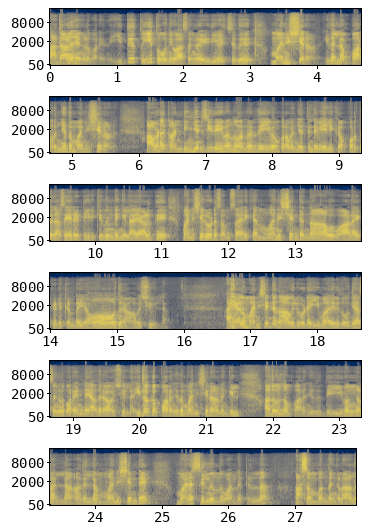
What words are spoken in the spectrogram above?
അതാണ് ഞങ്ങൾ പറയുന്നത്. ഇത് ഈ തോന്നിവാസങ്ങൾ എഴുതി വെച്ചത് മനുഷ്യനാണ്. ഇതെല്ലാം പറഞ്ഞത് മനുഷ്യനാണ്. അവിടെ കണ്ടിൻജൻസി ദൈവം എന്ന് പറഞ്ഞൊരു ദൈവം പ്രപഞ്ചത്തിന്റെ വേലിക്ക് അപ്പുറത്ത് കസേരയിട്ട് ഇരിക്കുന്നുണ്ടെങ്കിൽ അയാൾക്ക് മനുഷ്യരോട് സംസാരിക്കാൻ മനുഷ്യന്റെ നാവ് വാടകയ്ക്ക് എടുക്കേണ്ട യാതൊരു ആവശ്യമില്ല അയാൾ മനുഷ്യന്റെ നാവിലൂടെ ഈ മാതിരി തോന്നിയാസങ്ങൾ പറയേണ്ട യാതൊരു ആവശ്യമില്ല ഇതൊക്കെ പറഞ്ഞത് മനുഷ്യനാണെങ്കിൽ അതൊന്നും പറഞ്ഞത് ദൈവങ്ങളല്ല. അതെല്ലാം മനുഷ്യന്റെ മനസ്സിൽ നിന്ന് വന്നിട്ടുള്ള അസംബന്ധങ്ങളാണ്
